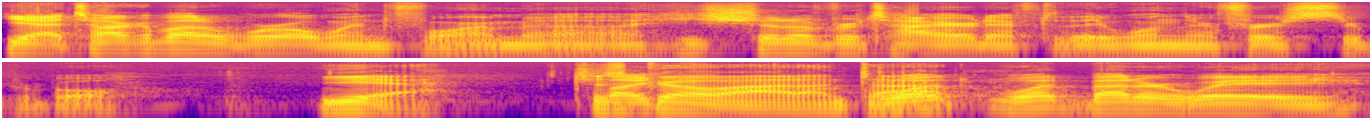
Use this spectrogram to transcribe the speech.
yeah, talk about a whirlwind for him. Uh, he should have retired after they won their first Super Bowl. Yeah, just Like, go out on top. What what better way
